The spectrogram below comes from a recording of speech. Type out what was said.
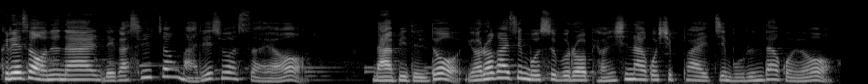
그래서 어느 날 내가 슬쩍 말해 주었어요. 나비들도 여러 가지 모습으로 변신하고 싶어 할지 모른다고요.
